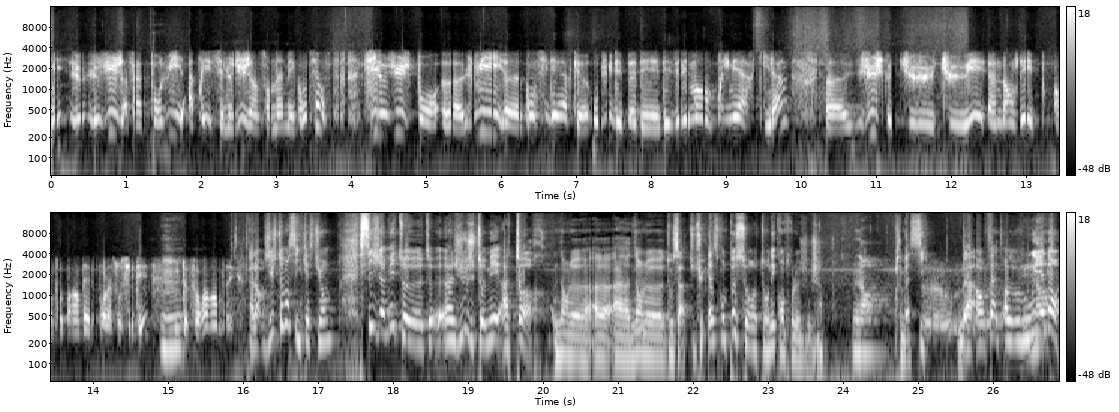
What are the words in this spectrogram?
mais le, le juge, enfin pour lui, après c'est le juge en son âme et conscience. Si le juge, pour euh, lui, euh, considère que au vu des, des, des éléments primaires qu'il a, euh, juge que tu, tu es un danger entre parenthèses pour la société, Mhm. il te fera rentrer. Alors justement, c'est une question. Si jamais te- te- un juge te met à tort dans le, euh, à- dans le tout ça, est-ce qu'on peut se retourner contre le juge? Non. Eh ben si. Euh, Bah, en fait, euh, oui Non. et non.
